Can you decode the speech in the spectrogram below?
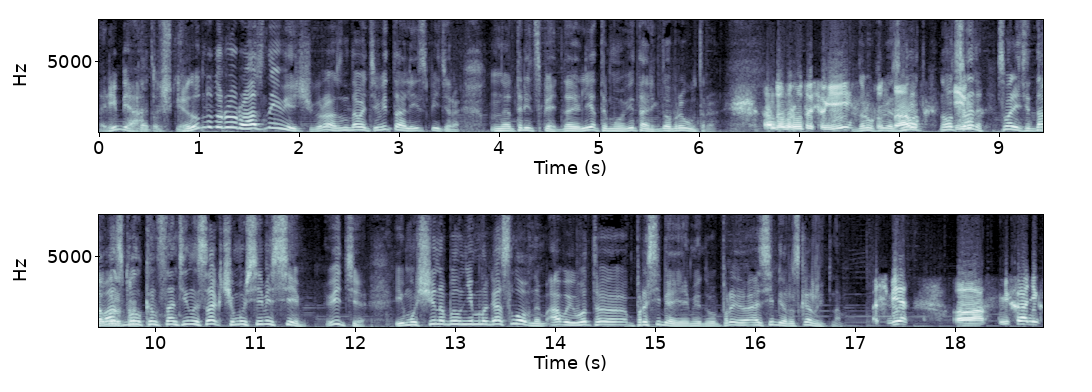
ребятушки. Ну, ну, разные вещи. Разные. Давайте Виталий из Питера. м, 35. Да, лет ему. Виталик, доброе утро. Доброе утро, Сергей. Друг. Ну, вот- ну, вот смотри- смотрите, до Доброе вас утро. был Константин Исаак, чему 77. Видите? И мужчина был немногословным. А вы вот э, про себя, я имею в виду, про, о себе расскажите нам. О себе. А, механик,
